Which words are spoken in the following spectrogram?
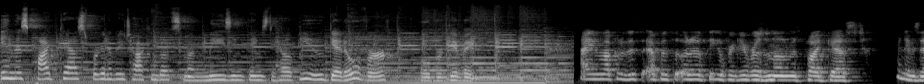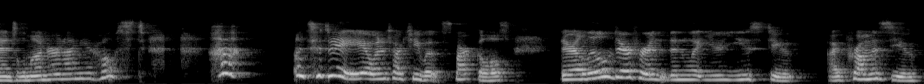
In this podcast, we're going to be talking about some amazing things to help you get over overgiving. Hi, and welcome to this episode of the Overgivers Anonymous podcast. My name is Angela Mondor, and I'm your host. Today, I want to talk to you about SMART goals. They're a little different than what you're used to. I promise you.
